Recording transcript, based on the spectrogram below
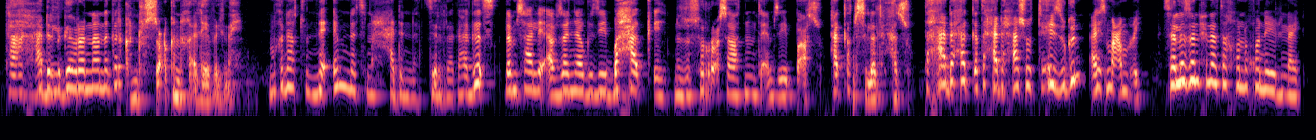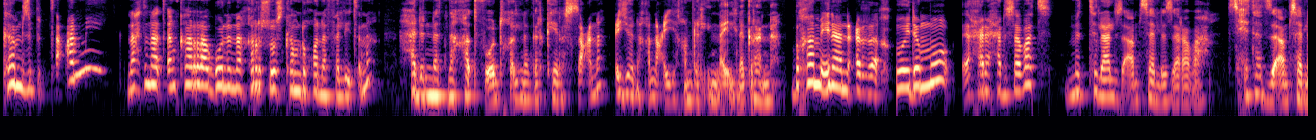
እታ ሓደ ልገብረና ነገር ክንርስዖ ክንኽእል የብልናይ ምክንያቱ ናይ እምነትና ሓድነት ዝረጋገፅ ለምሳሌ ኣብዛኛው ግዜ ብሓቂ ንዝስርዑ ሰባት ንምንታይ እዮም ዘይበኣሱ ሓቂ ስለዝሓዙ እቲ ሓደ ሓቂ እቲ ሓደ ሓሶት ተሒዙ ግን ኣይስማዕምዑ እዩ ሰለ ዘንሕነታ ክንኾነ ኢልና'ዩ። ከምዚ ብጣዕሚ ናትና ጠንካራ ጎንና ክርስቶስ ከም ድኾነ ፈሊጥና ሓድነትና ከጥፍኦ ድኽእል ነገር ከይረሳዕና ዕዮና ክንዓዪ ከም ደሊና ኢል ነግረና። ብኸመይ ኢና ንዕረቕ ወይ ደሞ ሓደ ሓደ ሰባት ምትላል ዝኣምሰለ ዘረባ፣ ስሕተት ዝኣምሰለ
